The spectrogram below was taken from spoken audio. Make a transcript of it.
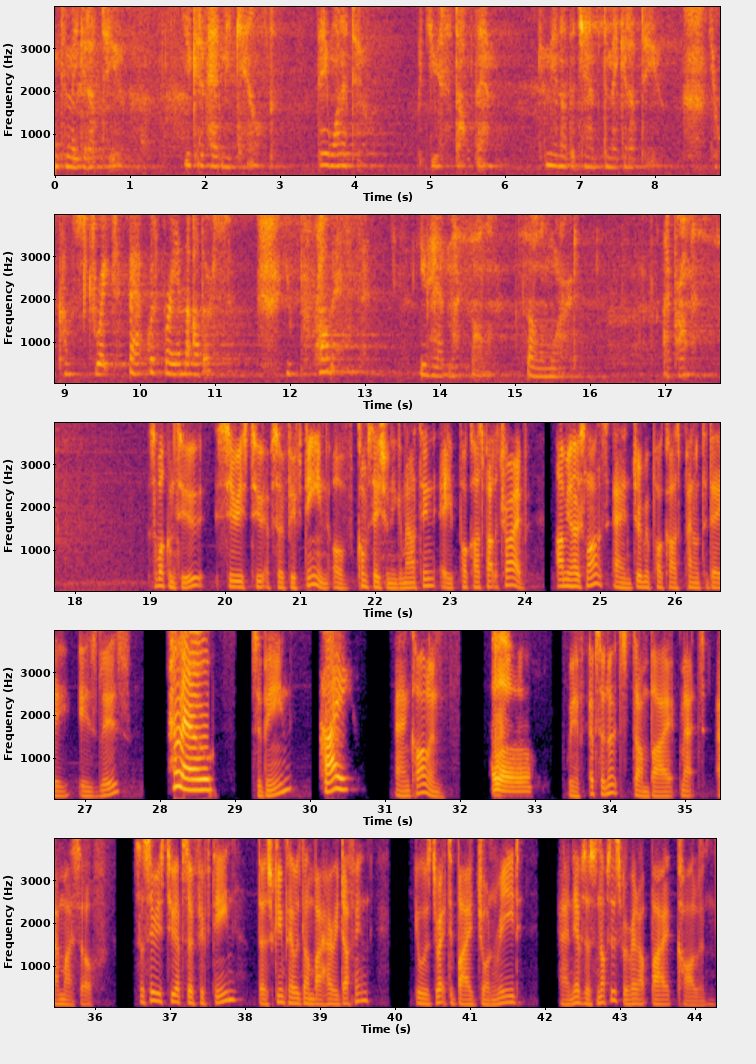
anything to make it up to you. You could have had me killed. They wanted to, but you stopped them. Give me another chance to make it up to you. You'll come straight back with Bray and the others. You promise. You have my solemn, solemn word. I promise. So, welcome to Series 2, Episode 15 of Conversation on Eagle Mountain, a podcast about the tribe. I'm your host, Lance, and joining my podcast panel today is Liz, Hello. Sabine, Hi. and Carlin. Hello. We have episode notes done by Matt and myself. So, Series 2, Episode 15, the screenplay was done by Harry Duffin, it was directed by John Reed, and the episode synopsis were read out by Carlin.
